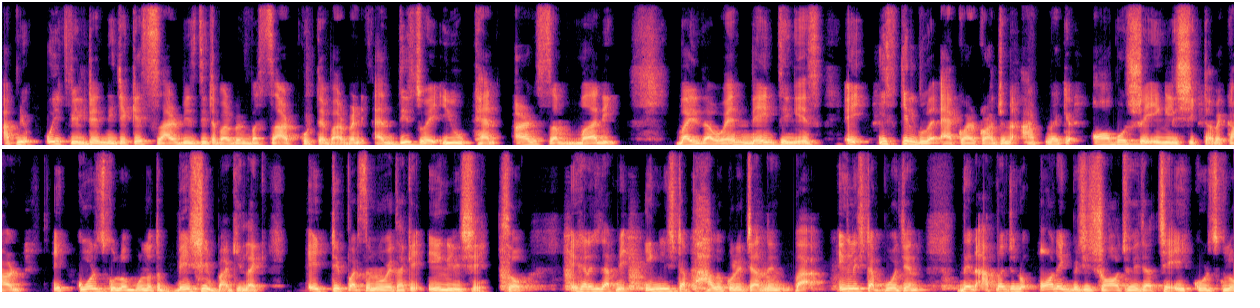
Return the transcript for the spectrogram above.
আপনি ওই ফিল্ডে নিজেকে সার্ভিস দিতে পারবেন বা সার্ভ করতে পারবেন। And this way you can earn some money by the way main thing is এই স্কিলগুলো অ্যাকোয়ার করার জন্য আপনাকে অবশ্যই ইংলিশ শিখতে হবে। কারণ এই কোর্সগুলো মূলত বেশিরভাগই লাইক এইটটি পার্সেন্ট হয়ে থাকে ইংলিশে সো এখানে যদি আপনি ইংলিশটা ভালো করে জানেন বা ইংলিশটা বোঝেন দেন আপনার জন্য অনেক বেশি সহজ হয়ে যাচ্ছে এই কোর্সগুলো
